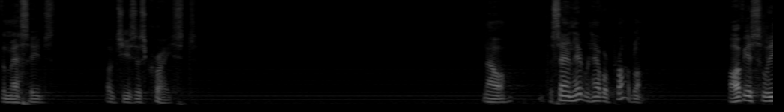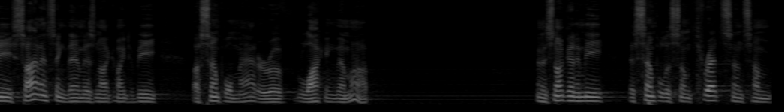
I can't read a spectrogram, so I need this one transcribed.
the message of Jesus Christ. Now, the Sanhedrin have a problem. Obviously, silencing them is not going to be a simple matter of locking them up. And it's not going to be as simple as some threats and some,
